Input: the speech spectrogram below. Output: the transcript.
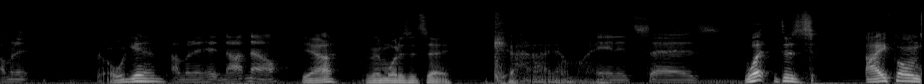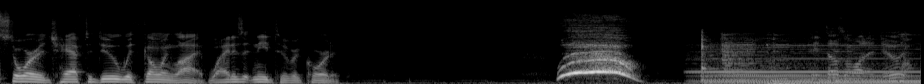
I'm gonna Go again. I'm gonna hit not now, Yeah. And then what does it say? God Almighty. and it says What does iPhone storage have to do with going live? Why does it need to record it? Woo! it doesn't want to do it.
